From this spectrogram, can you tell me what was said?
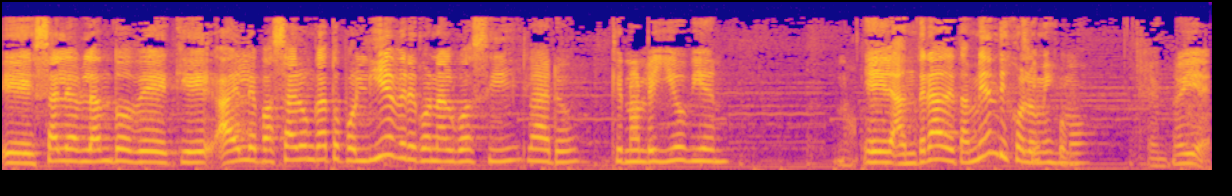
eh, sale hablando de que a él le pasaron gato por liebre con algo así. Claro, que no leyó bien. No. Eh, Andrade también dijo lo Sí, Oye,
